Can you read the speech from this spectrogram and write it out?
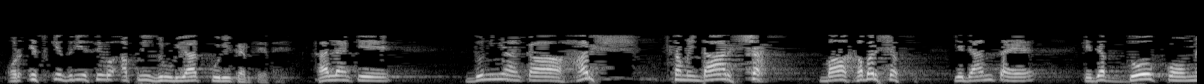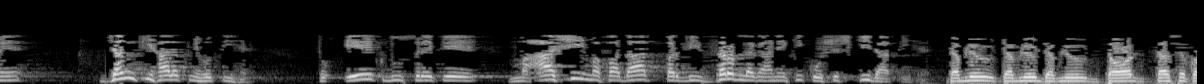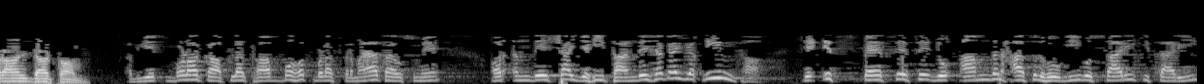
اور اس کے ذریعے سے وہ اپنی ضروریات پوری کرتے تھے۔ حالانکہ دنیا کا ہر سمجھدار شخص، باخبر شخص یہ جانتا ہے کہ جب دو قومیں جنگ کی حالت میں ہوتی ہیں، تو ایک دوسرے کے معاشی مفادات پر بھی ضرب لگانے کی کوشش کی جاتی ہے۔ W W W dot this Quran dot com اب یہ ایک بڑا قافلہ تھا، بہت بڑا سرمایہ تھا اس میں، اور اندیشہ یہی تھا، اندیشہ کا یقین تھا کہ اس پیسے سے جو آمدن حاصل ہوگی، وہ ساری کی ساری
